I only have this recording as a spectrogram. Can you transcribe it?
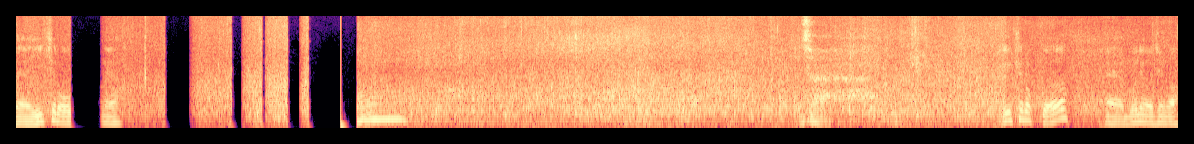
네, 2kg 오버네요. 자, 2kg급 예, 무늬 오징어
